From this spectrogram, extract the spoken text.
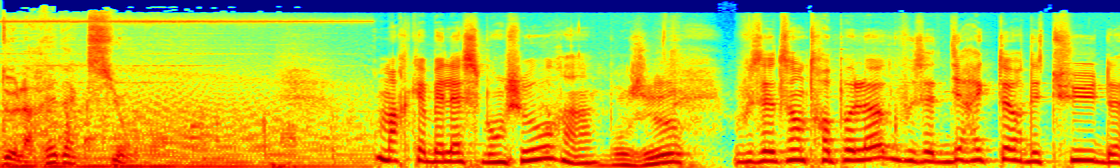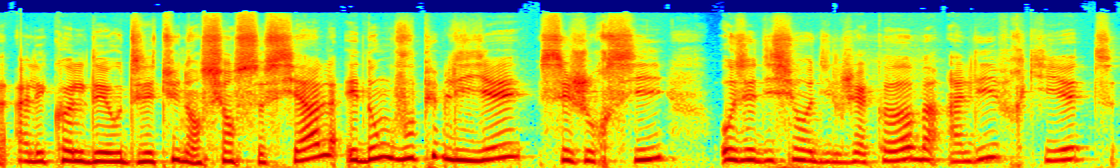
de la rédaction. Marc Abélès, bonjour. Bonjour. Vous êtes anthropologue, vous êtes directeur d'études à l'École des hautes études en sciences sociales et donc vous publiez ces jours-ci aux éditions Odile Jacob un livre qui est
